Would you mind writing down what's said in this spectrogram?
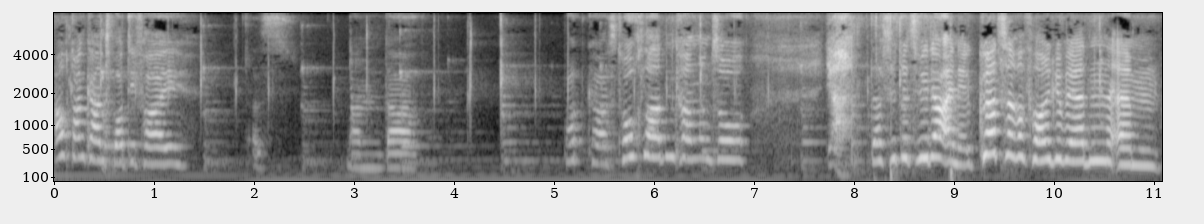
auch danke an Spotify, dass man da Podcast hochladen kann und so. Ja, das wird jetzt wieder eine kürzere Folge werden, ähm,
